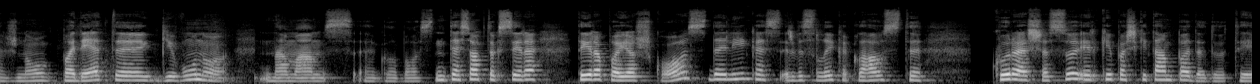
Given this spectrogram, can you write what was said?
nežinau, padėti gyvūnų namams e, globos. Nu, tiesiog toks yra, tai yra paieškos dalykas ir visą laiką klausti, kur aš esu ir kaip aš kitam padedu. Tai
